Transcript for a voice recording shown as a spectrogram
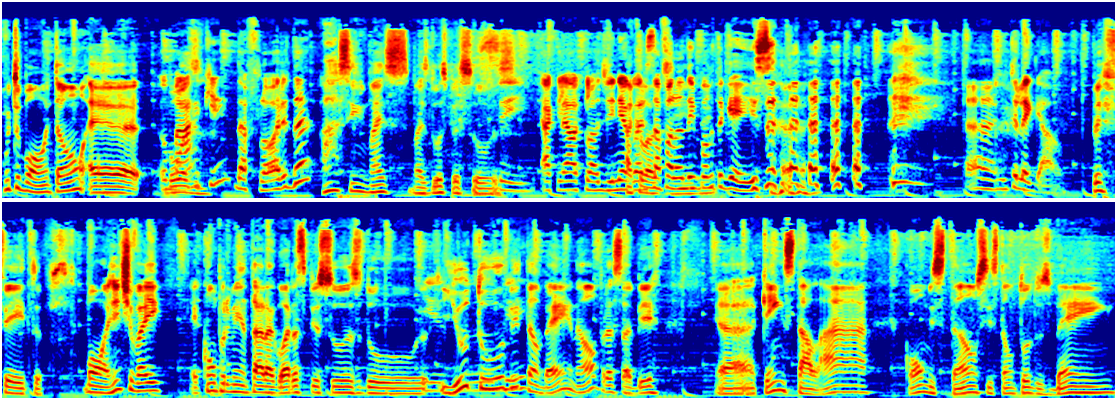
Muito bom, então. É, O boas- Mark, da Flórida. Ah, sim, mais, mais duas pessoas. Sim. A Cla- a Claudine agora está falando em português. ah, muito legal. Perfeito. Bom, a gente vai é, cumprimentar agora as pessoas do YouTube, YouTube. também, não? Para saber ah, quem está lá, como estão, se estão todos bem,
